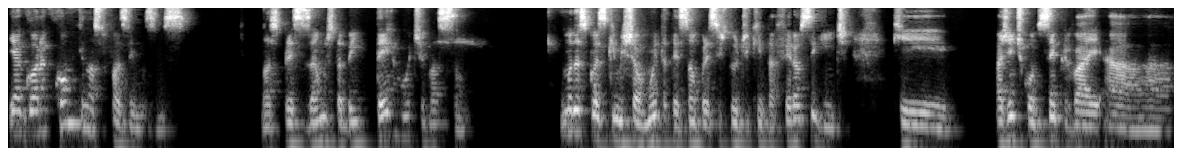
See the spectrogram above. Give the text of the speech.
E agora, como que nós fazemos isso? nós precisamos também ter motivação. Uma das coisas que me chama muita atenção para esse estudo de quinta-feira é o seguinte, que a gente quando sempre vai a,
